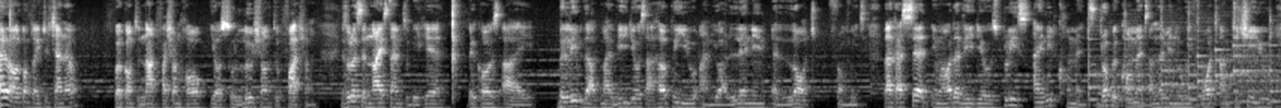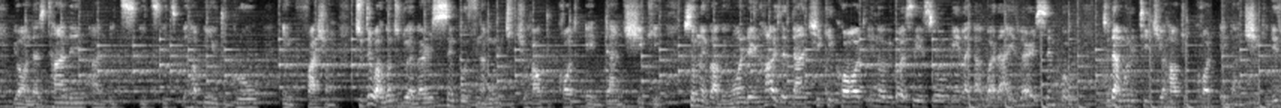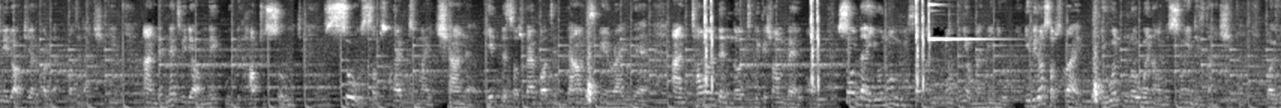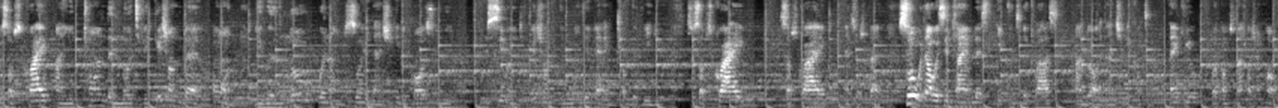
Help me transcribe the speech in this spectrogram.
Hello, and welcome to my YouTube channel. Welcome to Nat Fashion Hub, your solution to fashion. It's always a nice time to be here because I believe that my videos are helping you and you are learning a lot from it. Like I said in my other videos, please, I need comments. Drop a comment and let me know if what I'm teaching you, you're understanding and it's it's it's helping you to grow in fashion. Today we're going to do a very simple thing. I'm going to teach you how to cut a danshiki. So many of you have been wondering how is a danshiki cut? You know, because it's so being like agbada. It's very simple. Today I'm going to teach you how to cut a danshiki. This video I'll teach you how to cut a danshiki, and the next video I'll make will be how to sew it. So subscribe to my channel. Hit the subscribe button down the screen right there, and turn the notification bell on so that you will not miss out on any of my video. If you don't subscribe, you won't know when I'll be sewing this danshiki. But if you subscribe and you turn the notification bell on, you will know when I'm sewing danshiki because you will receive a notification immediately I drop the video. So subscribe, subscribe, and subscribe. So without wasting time, let's get into the class and do our danshiki cutting. Thank you. Welcome to Nat Fashion Hub.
